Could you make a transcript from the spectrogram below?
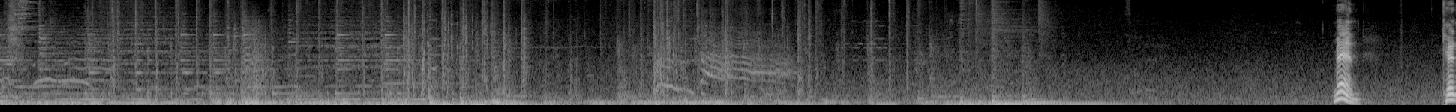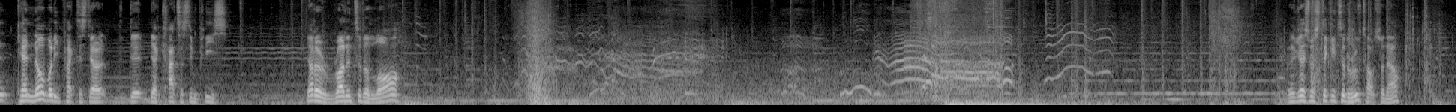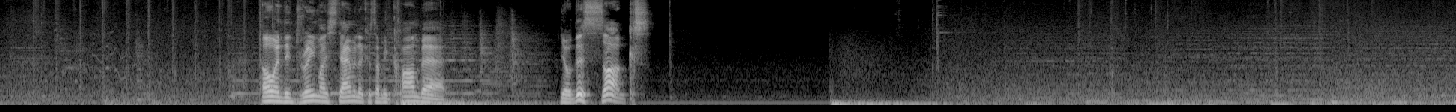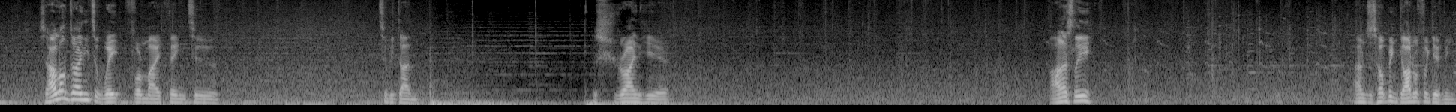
Man, can can nobody practice their their, their katas in peace? Gotta run into the law. I guess we're sticking to the rooftops for now. Oh, and they drain my stamina because I'm in combat. Yo, this sucks. So how long do I need to wait for my thing to to be done? The shrine here. Honestly, I'm just hoping God will forgive me.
